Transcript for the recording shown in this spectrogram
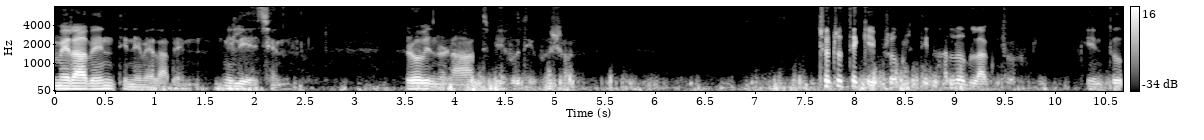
মেলাবেন, তিনি মেলাবেন, মিলিয়েছেন। রবীন্দ্রনাথ বিভূতিভূষণ। ছোট থেকে প্রকৃতি ভালো লাগতো, কিন্তু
